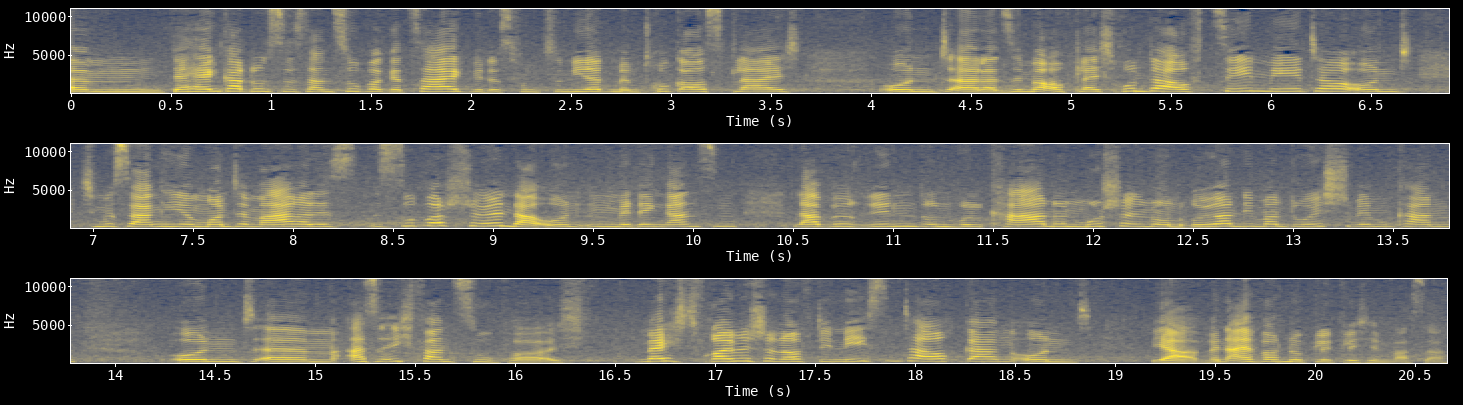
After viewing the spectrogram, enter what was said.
ähm, der Henk hat uns das dann super gezeigt, wie das funktioniert mit dem Druckausgleich. Und äh, dann sind wir auch gleich runter auf 10 Meter. Und ich muss sagen, hier in Montemare, das ist super schön da unten mit den ganzen Labyrinth und Vulkanen, Muscheln und Röhren, die man durchschwimmen kann. Und ähm, also ich fand es super. Ich, ich freue mich schon auf den nächsten Tauchgang und ja, bin einfach nur glücklich im Wasser.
